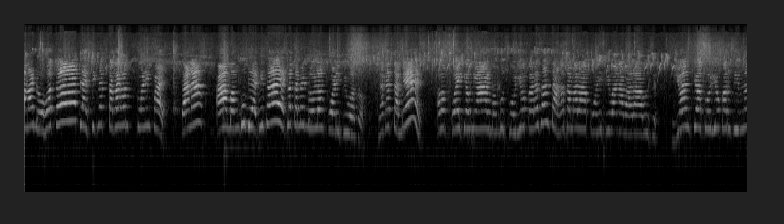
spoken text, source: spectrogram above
અમાર ડોહો તો પ્લાસ્ટિક ના તગારામાં પાણી પાય. તાણા? આ મંગુ બેઠી થાય એટલે તમે ડોલન પાણી પીવો છો. નકર તમે હવે કોઈ કેવું નહીં, આ મંગુ ચોરીઓ કરે છે ને તાણે તમારા આ પાણી પીવાના વારા આવું છે. જ્યાં ત્યાં ચોરીઓ કરું છું, એમને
